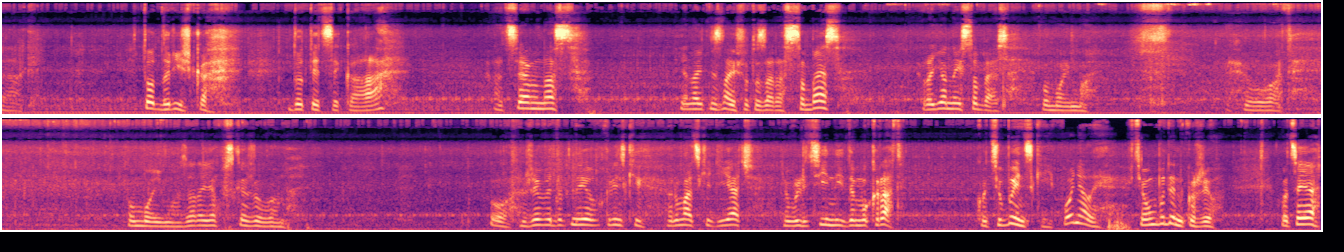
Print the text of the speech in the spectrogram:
Так. То доріжка до ТЦК. А це в нас, я навіть не знаю, що то зараз, Собес. Районний Собес, по-моєму. От. По-моєму, зараз я скажу вам. О, жив видатний український громадський діяч, революційний демократ Коцюбинський. Поняли? В цьому будинку жив. Оце я,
